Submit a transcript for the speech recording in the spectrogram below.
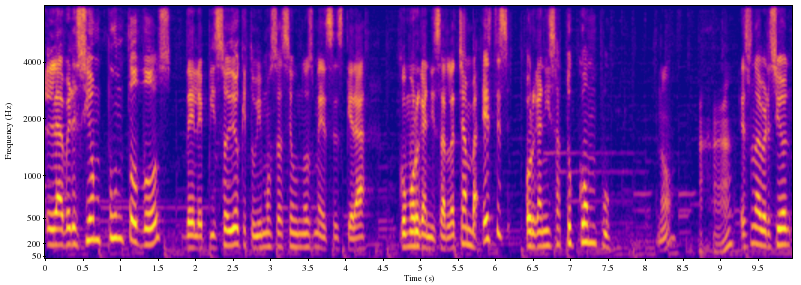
la versión punto 2 del episodio que tuvimos hace unos meses, que era cómo organizar la chamba. Este es organiza tu compu, ¿no? Ajá. Es una versión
